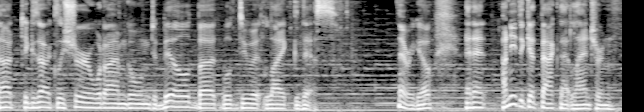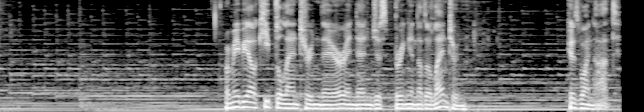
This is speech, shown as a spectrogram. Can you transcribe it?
Not exactly sure what I'm going to build, but we'll do it like this. There we go. And then I need to get back that lantern. Or maybe I'll keep the lantern there and then just bring another lantern. Because why not?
